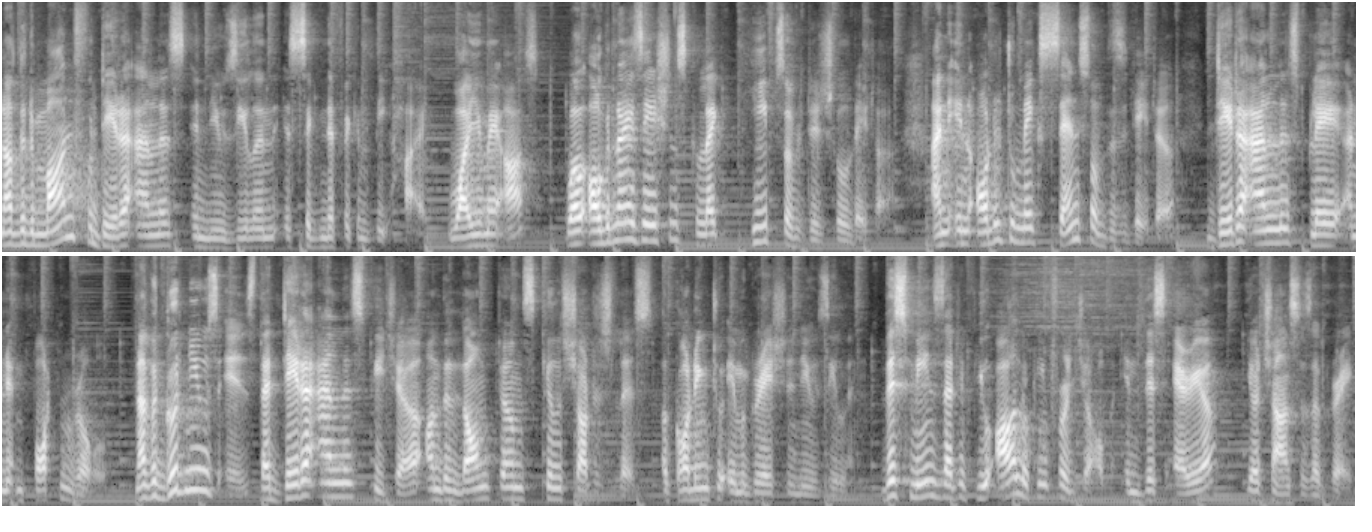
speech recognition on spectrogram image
Now, the demand for data analysts in New Zealand is significantly high. Why, you may ask? Well, organizations collect heaps of digital data. And in order to make sense of this data, data analysts play an important role. Now, the good news is that data analysts feature on the long-term skill shortage list, according to Immigration New Zealand. This means that if you are looking for a job in this area, your chances are great.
